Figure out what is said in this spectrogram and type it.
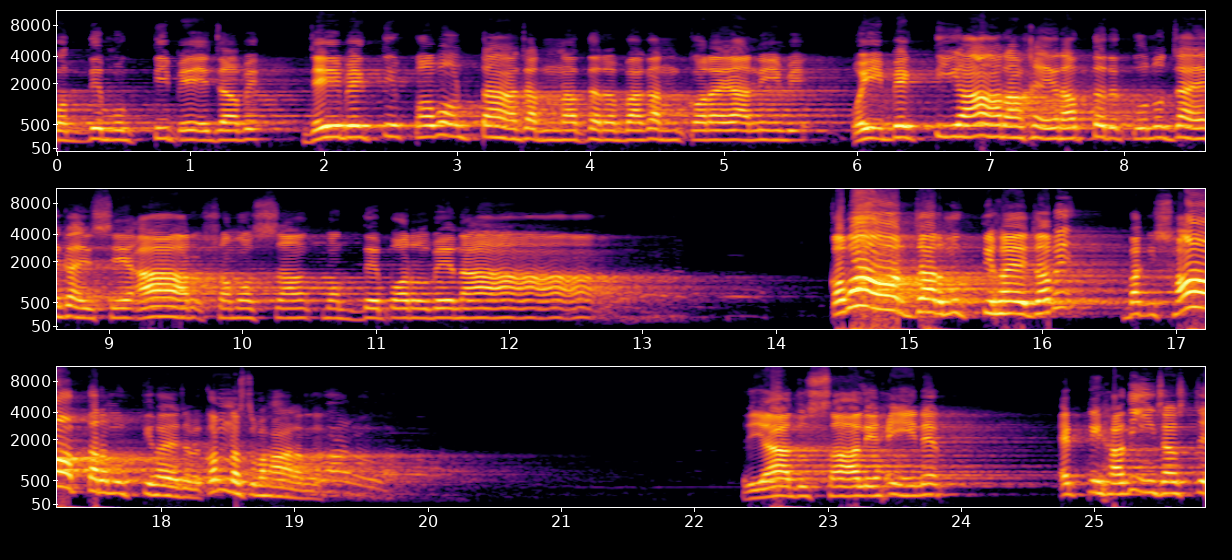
মধ্যে মুক্তি পেয়ে যাবে, যেই ব্যক্তি কবরটা জান্নাতের বাগান করায়া নিবে, ওই ব্যক্তি আর আখে রাতের কোনো জায়গায় সে আর সমস্যার মধ্যে পড়বে না। কবর যার মুক্তি হয়ে যাবে, বাকি সব তার মুক্তি হয়ে যাবে। কন্যা সুবহান আল্লাহ রিয়াদুসালিহিনের একটি হাদিস আসছে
